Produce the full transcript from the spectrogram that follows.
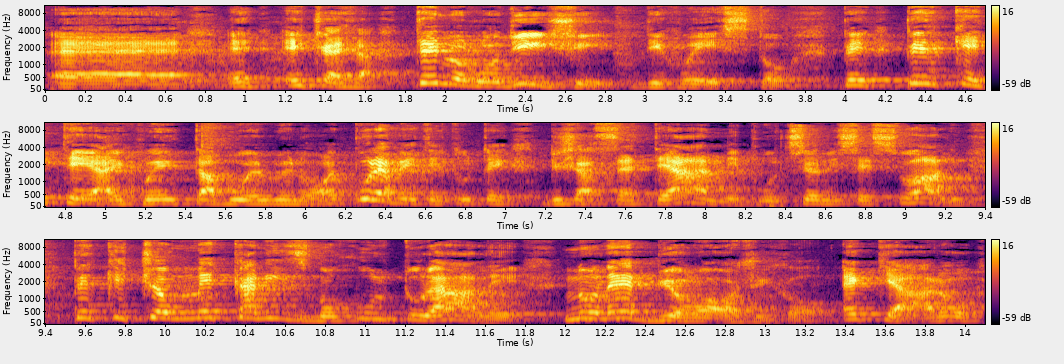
Eh, eccetera. Te non lo dici di questo, per, perché te hai quel tabù e lui no? Eppure avete tutte 17 anni, pulsioni sessuali, perché c'è un meccanismo culturale, non è biologico, è chiaro?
